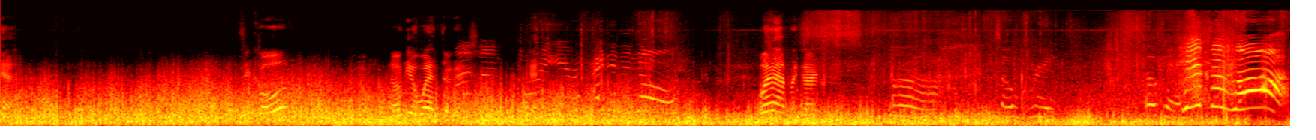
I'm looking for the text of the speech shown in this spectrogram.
Yeah. Is it cold? Don't get wet, though, guys. Okay. I didn't know. What happened, guys? Ugh, so great. Okay. Here's the rock.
